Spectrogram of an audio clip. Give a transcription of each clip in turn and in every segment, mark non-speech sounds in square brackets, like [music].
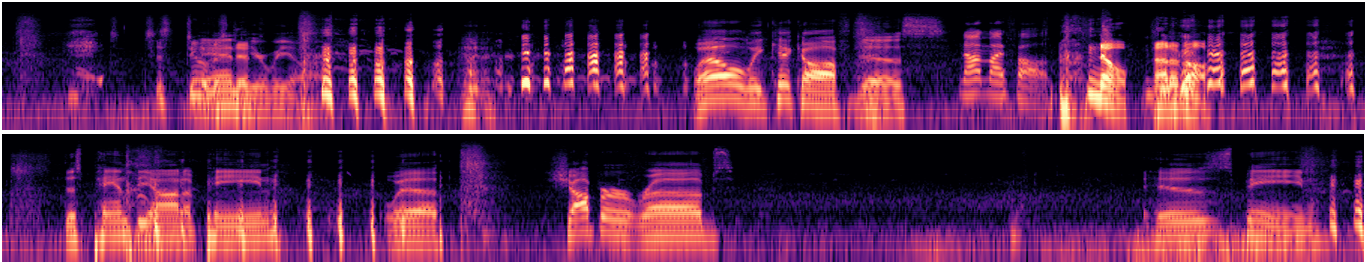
[laughs] just two of us and did. here we are. [laughs] well, we kick off this Not my fault. no, not at all. This pantheon of peen with shopper rubs his peen. You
